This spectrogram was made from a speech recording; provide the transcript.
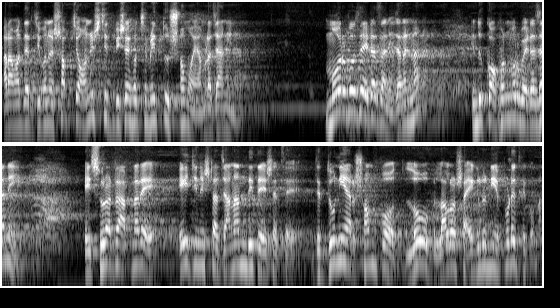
আর আমাদের জীবনের সবচেয়ে অনিশ্চিত বিষয় হচ্ছে মৃত্যুর সময়, আমরা জানি না। মরবো যে এটা জানি, জানেন না? কিন্তু কখন মরবো এটা জানি? এই সুরাটা আপনারে এই জিনিসটা জানান দিতে এসেছে যে দুনিয়ার সম্পদ, লোভ, লালসা এগুলো নিয়ে পড়ে থেকো না।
